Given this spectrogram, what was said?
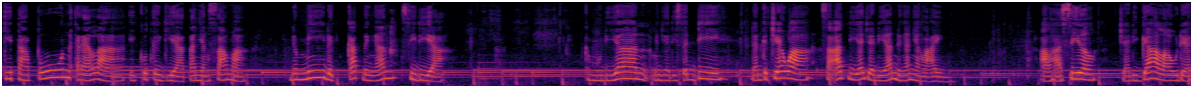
Kita pun rela ikut kegiatan yang sama demi dekat dengan si dia kemudian menjadi sedih dan kecewa saat dia jadian dengan yang lain. Alhasil, jadi galau deh.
